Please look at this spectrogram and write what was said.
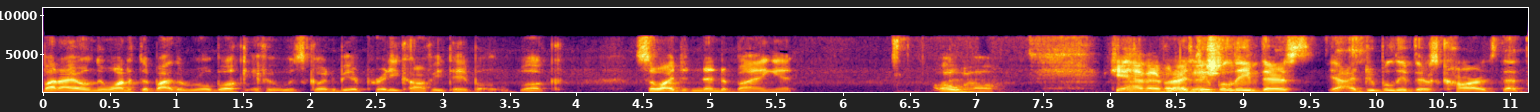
but I only wanted to buy the rule book if it was going to be a pretty coffee table book, so I didn't end up buying it. oh well, can't have every. But I do believe there's yeah I do believe there's cards that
